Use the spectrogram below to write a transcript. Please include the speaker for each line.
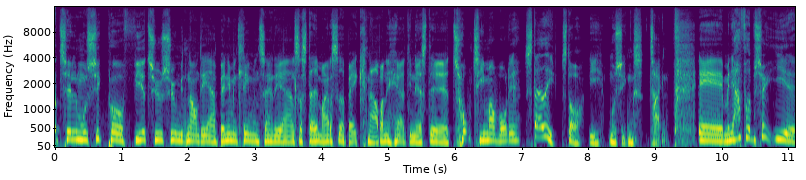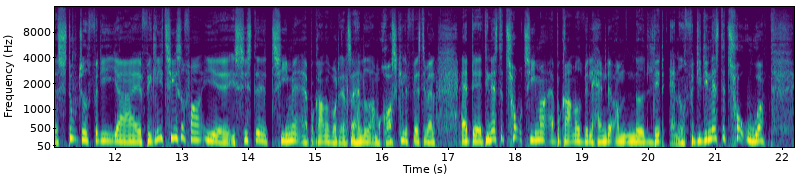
Speaker 1: lytter til musik på 24-7. Mit navn det er Benjamin Clemens, og det er altså stadig mig, der sidder bag knapperne her de næste øh, to timer, hvor det stadig står i musikkens tegn. Øh, men jeg har fået besøg i øh, studiet, fordi jeg øh, fik lige teaset for i, øh, i sidste time af programmet, hvor det altså handlede om Roskilde Festival, at øh, de næste to timer af programmet ville handle om noget lidt andet. Fordi de næste to uger,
